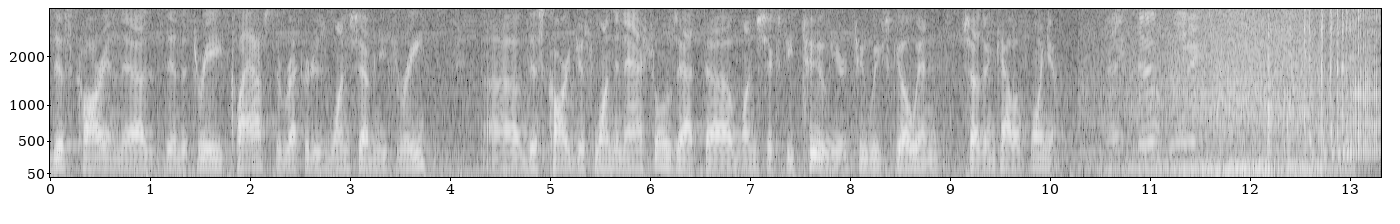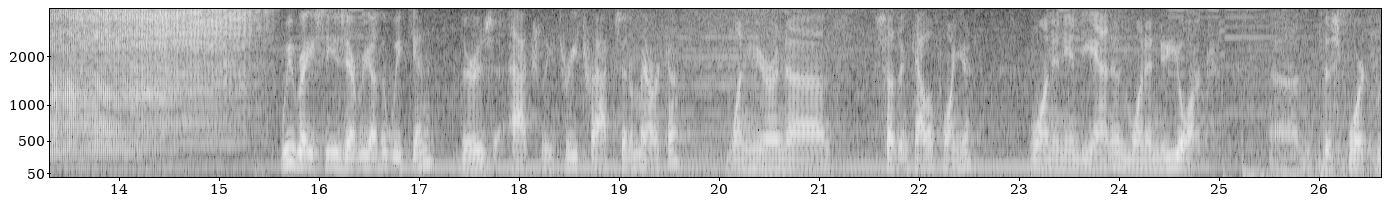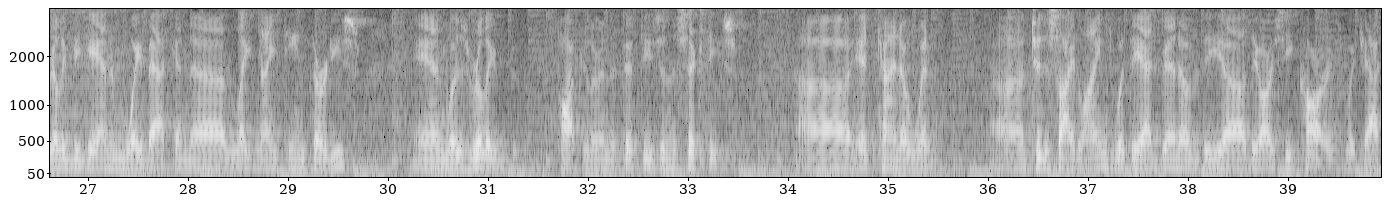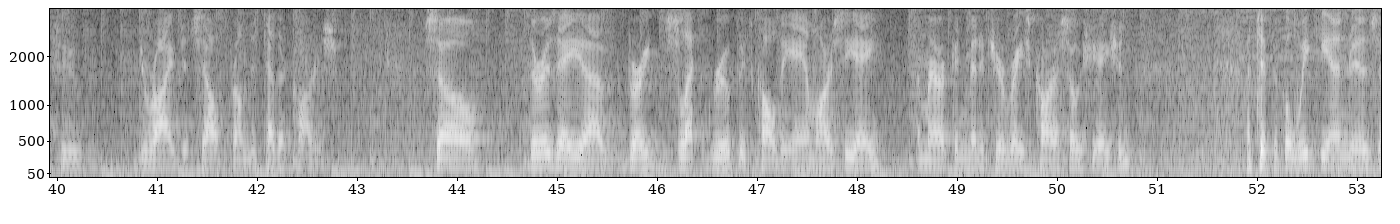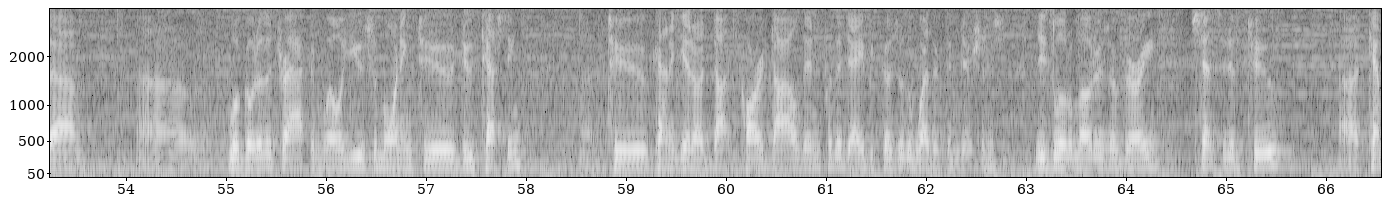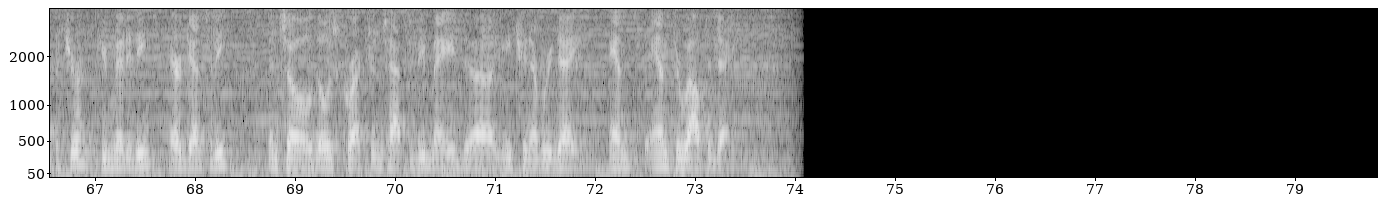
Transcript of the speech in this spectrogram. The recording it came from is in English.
This car in the, in the 3 class, the record is 173. Uh, this car just won the Nationals at uh, 162 here two weeks ago in Southern California. Ready, Stu? We race these every other weekend. There's actually three tracks in America, one here in uh, Southern California, one in Indiana, and one in New York. Uh, the sport really began way back in the uh, late 1930s and was really popular in the 50s and the 60s. Uh, it kind of went uh, to the sidelines with the advent of the, uh, the RC cars, which actually derived itself from the tether cars. So there is a uh, very select group, it's called the AMRCA, American Miniature Race Car Association. A typical weekend is um, uh, we'll go to the track and we'll use the morning to do testing to kind of get a car dialed in for the day because of the weather conditions. These little motors are very sensitive to uh, temperature, humidity, air density, and so those corrections have to be made uh, each and every day and, and throughout the day.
